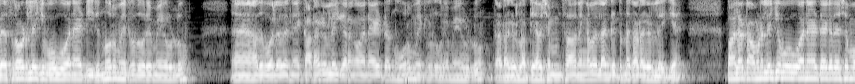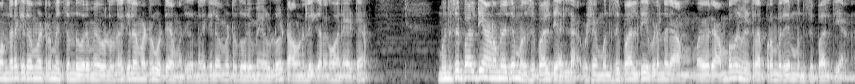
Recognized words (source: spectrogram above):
ബസ് റോഡിലേക്ക് പോകുവാനായിട്ട് ഇരുന്നൂറ് മീറ്റർ ദൂരമേ ഉള്ളൂ. അതുപോലെ തന്നെ കടകളിലേക്ക് ഇറങ്ങുവാനായിട്ട് നൂറ് മീറ്റർ ദൂരമേ ഉള്ളൂ. കടകളിൽ അത്യാവശ്യം സാധനങ്ങളെല്ലാം കിട്ടുന്ന കടകളിലേക്ക്. പല ടൗണിലേക്ക് പോകുവാനായിട്ട് ഏകദേശം ഒന്നര കിലോമീറ്റർ മിച്ചം ദൂരമേ ഉള്ളൂ. ഒന്നര കിലോമീറ്റർ കൂട്ടിയാൽ മതി. ഒന്നര കിലോമീറ്റർ ദൂരമേ ഉള്ളൂ ടൗണിലേക്ക് ഇറങ്ങുവാനായിട്ട്. മുനിസിപ്പാലിറ്റി ആണോ എന്ന് വെച്ചാൽ മുനിസിപ്പാലിറ്റി അല്ല. പക്ഷേ മുനിസിപ്പാലിറ്റി ഇവിടെ നിന്ന് ഒരു ഒരു അമ്പത് മീറ്റർ അപ്പുറം വരെയും മുനിസിപ്പാലിറ്റിയാണ്.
